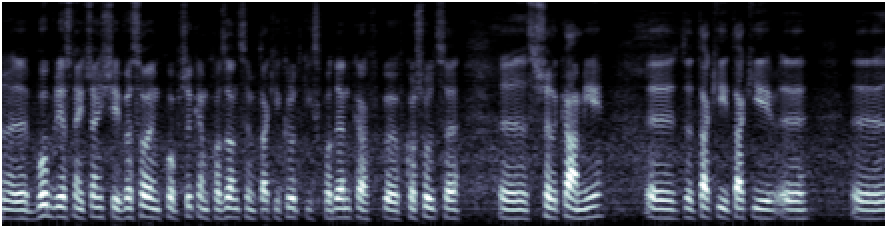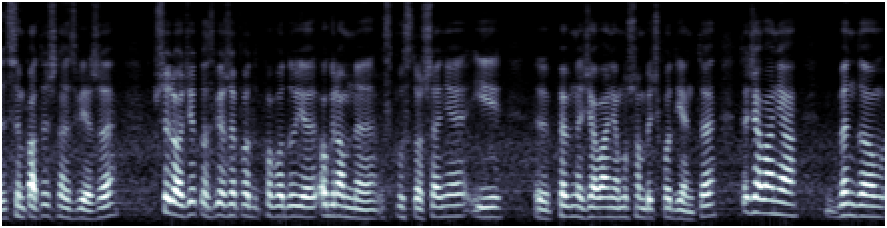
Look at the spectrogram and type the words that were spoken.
Y, Bóbr jest najczęściej wesołym chłopczykiem chodzącym w takich krótkich spodenkach, w, koszulce y, z szelkami. Taki, taki sympatyczne zwierzę. W przyrodzie to zwierzę powoduje ogromne spustoszenie i y, pewne działania muszą być podjęte. Te działania będą,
